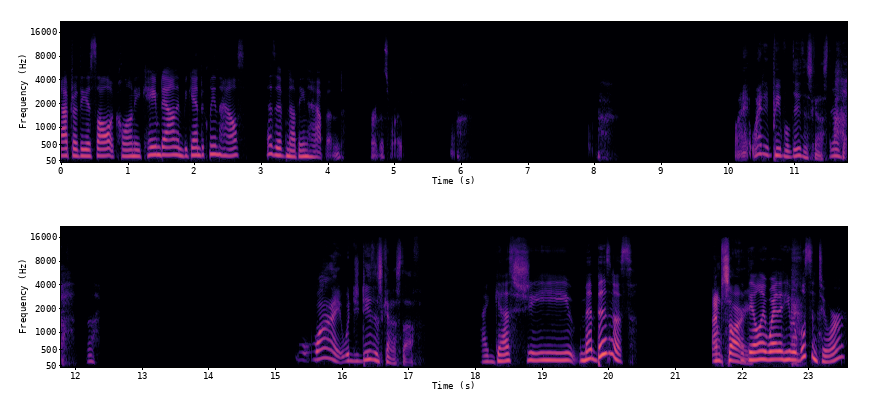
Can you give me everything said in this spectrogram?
After the assault, Coloni came down and began to clean the house as if nothing happened, Curtis wrote. Why why do people do this kind of stuff? ugh. Why would you do this kind of stuff? I guess she meant business. I'm But sorry. the only way that he would listen to her.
